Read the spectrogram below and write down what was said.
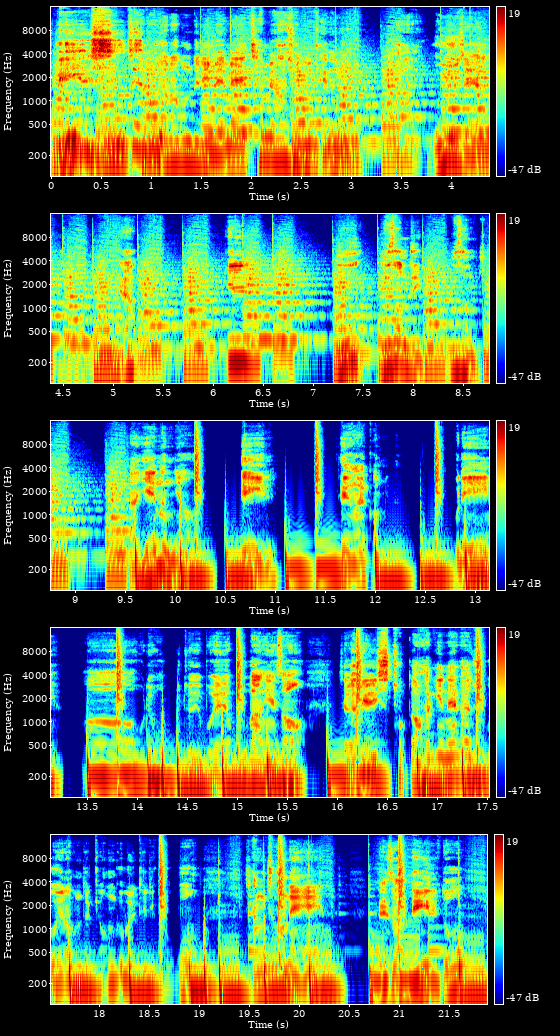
내일 실제로 여러분들이 매매에 참여하셔도 되는 우유제약, 약 1, 우, 우선주입니다. 우선주. 자, 얘는요 내일 대응할 겁니다. 우리 어 우리 오- 저기 뭐예요 무방에서 제가 내일 시초가 확인해가지고 여러분들께 언급을 드릴 거고 장 전에 그래서 내일도 음,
